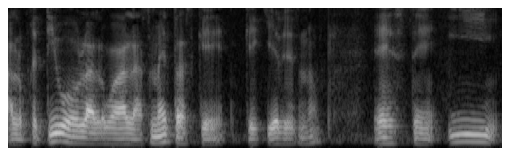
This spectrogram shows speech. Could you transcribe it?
al objetivo o a, las metas que, que quieres, ¿no? Este, y,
